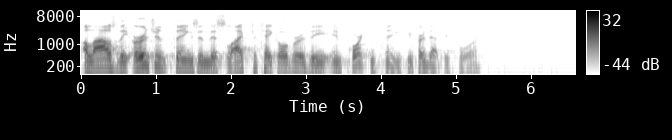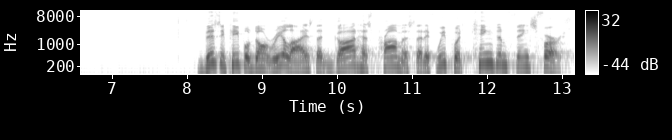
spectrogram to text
allows the urgent things in this life to take over the important things. You've heard that before. Busy people don't realize that God has promised that if we put kingdom things first,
